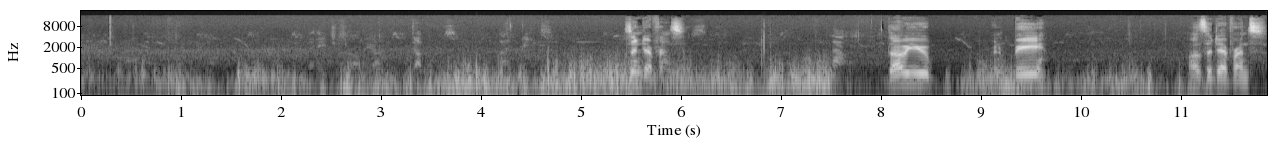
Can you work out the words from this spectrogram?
The H's are only on doubles, not B's. Same difference. Now, W and B. What's the difference?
